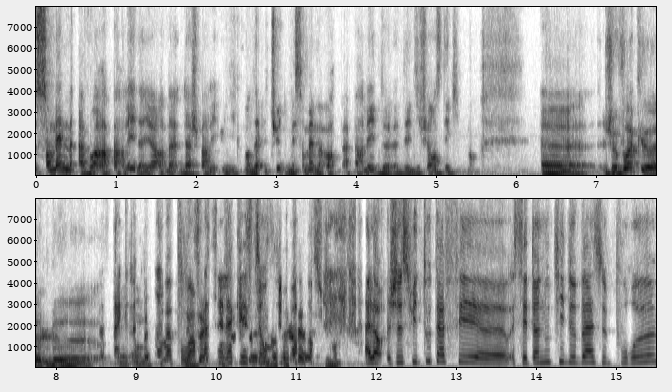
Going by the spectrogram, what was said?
Sans même avoir à parler, d'ailleurs, là, je parlais uniquement d'habitude, mais sans même avoir à parler des différences d'équipement. Euh, je vois que le. On, va pouvoir passer à la question suivante. Alors, je suis tout à fait. Euh, c'est un outil de base pour eux,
